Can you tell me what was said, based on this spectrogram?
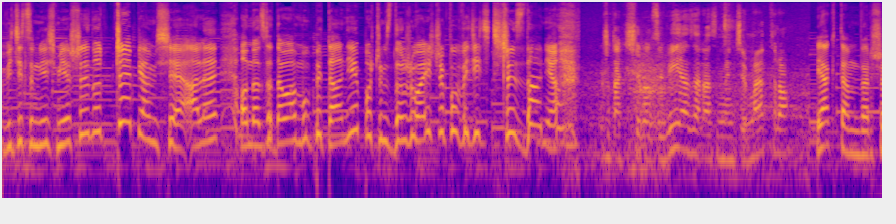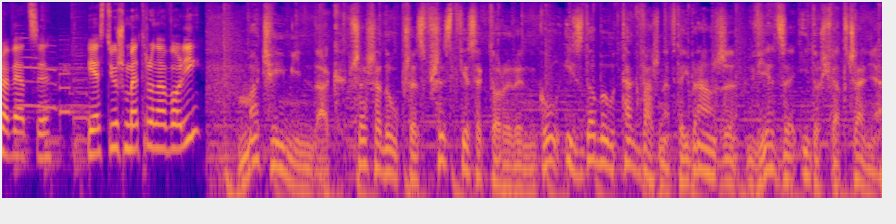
Wiecie, co mnie śmieszy? No czepiam się, ale ona zadała mu pytanie, po czym zdążyła jeszcze powiedzieć trzy zdania. Że tak się rozwija, zaraz będzie metro. Jak tam, warszawiacy? Jest już metro na Woli? Maciej Mindak przeszedł przez wszystkie sektory rynku i zdobył tak ważne w tej branży wiedzę i doświadczenie.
